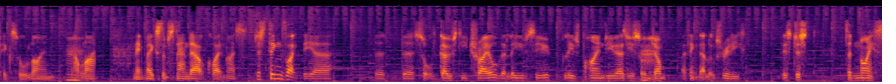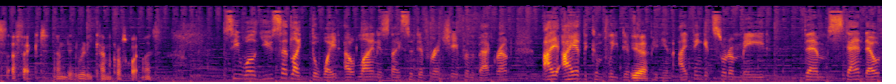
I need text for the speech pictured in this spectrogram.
pixel line outline, and it makes them stand out quite nice. Just things like the uh, the the sort of ghosty trail that leaves you leaves behind you as you sort of jump. I think that looks really. It's just it's a nice effect, and it really came across quite nice. See, well, you said like the white outline is nice to differentiate from the background. I, I had the complete different Yeah. opinion. I think it sort of made them stand out,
